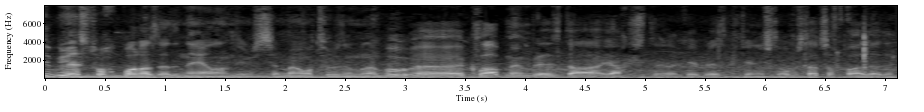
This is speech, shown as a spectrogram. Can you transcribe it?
Biraz çox balacadır, nə yalan deyim sizə. Mən oturdum buna. Bu e, Clubman biraz daha yaxşıdır, okay, biraz genişdir. Obrislər çox balacadır.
